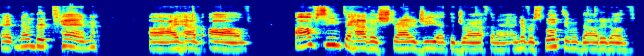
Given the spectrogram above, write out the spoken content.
At number ten, uh, I have Av Av seemed to have a strategy at the draft, and I, I never spoke to him about it, of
